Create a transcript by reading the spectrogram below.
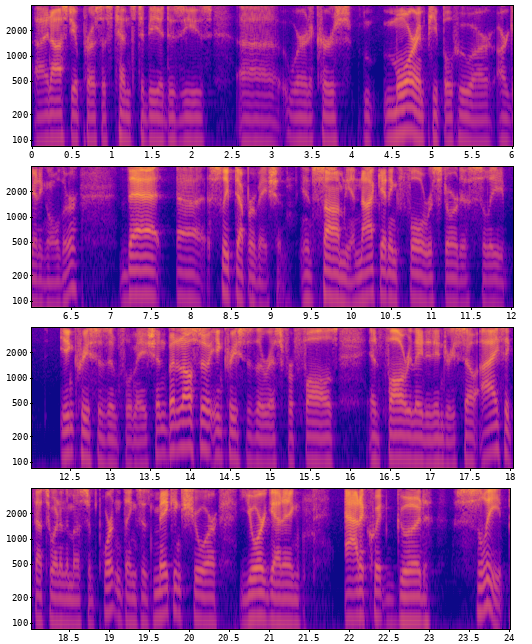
Uh, and osteoporosis tends to be a disease uh, where it occurs more in people who are are getting older. That uh, sleep deprivation, insomnia, not getting full restorative sleep increases inflammation, but it also increases the risk for falls and fall related injuries. So I think that's one of the most important things is making sure you're getting adequate good sleep.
